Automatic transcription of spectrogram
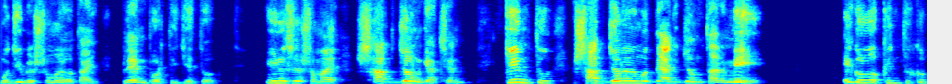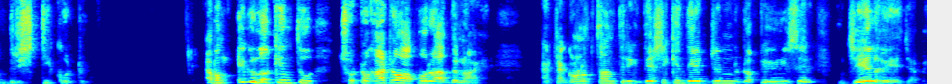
মুজিবের সময়ও তাই প্লেন ভর্তি যেত। ইউনুসের সময় সাতজন গেছেন, কিন্তু সাতজনের মধ্যে একজন তার মেয়ে। এগুলো কিন্তু খুব দৃষ্টিকটু। এবং এগুলো কিন্তু ছোটখাটো অপরাধ নয়। একটা গণতান্ত্রিক দেশে কিন্তু এর জন্য ডক্টর ইউনুসের জেল হয়ে যাবে।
